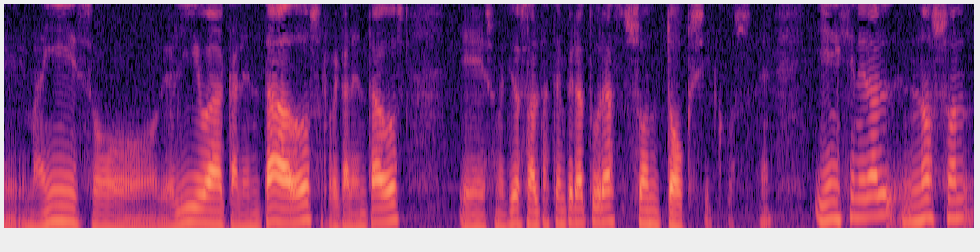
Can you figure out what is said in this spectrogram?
eh, maíz o de oliva calentados, recalentados, sometidos a altas temperaturas, son tóxicos. Y en general no son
